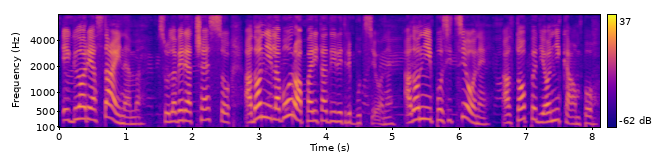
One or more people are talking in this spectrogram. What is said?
e Gloria Steinem sull'avere accesso ad ogni lavoro a parità di retribuzione, ad ogni posizione, al top di ogni campo.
